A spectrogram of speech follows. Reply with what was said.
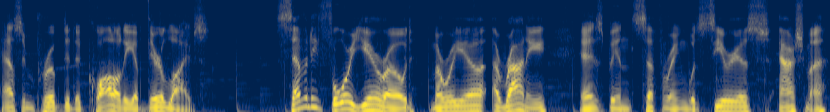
has improved the quality of their lives. 74 year old Maria Arany has been suffering with serious asthma,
